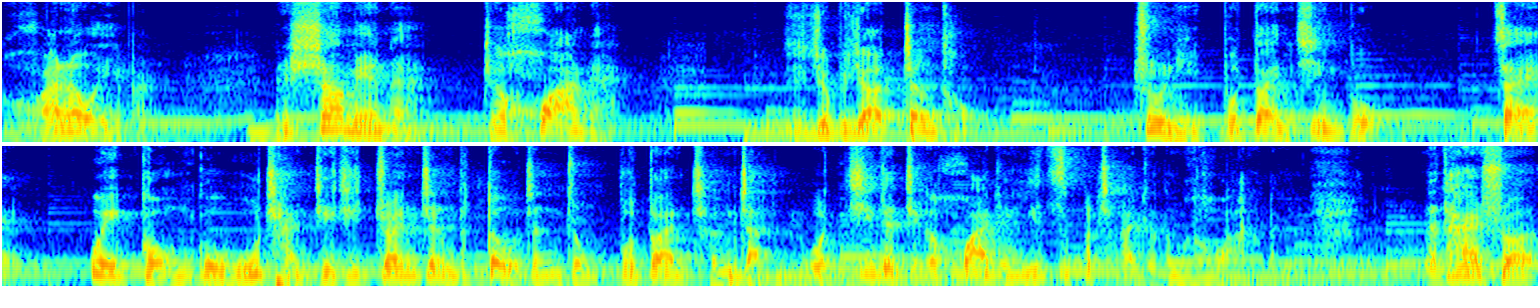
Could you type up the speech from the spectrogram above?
还了我一本，那上面呢这个话呢？这就比较正统，祝你不断进步，在为巩固无产阶级专政的斗争中不断成长。我记得这个话就一字不差，就那么画。那他还说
